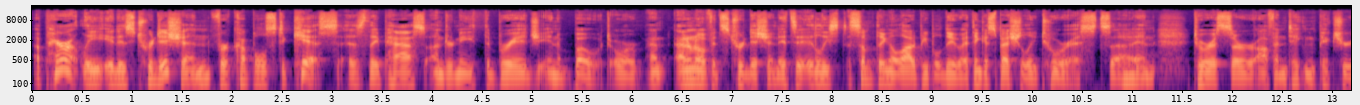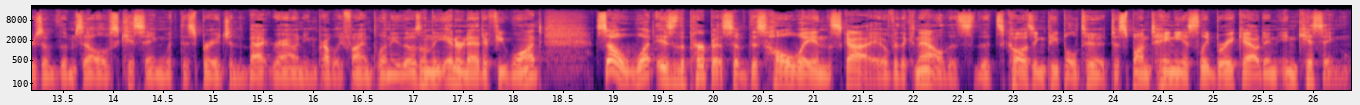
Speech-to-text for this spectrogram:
Apparently, it is tradition for couples to kiss as they pass underneath the bridge in a boat. Or I don't know if it's tradition. It's at least something a lot of people do. I think especially tourists. Uh, mm. And tourists are often taking pictures of themselves kissing with this bridge in the background. You can probably find plenty of those on the internet if you want. So, what is the purpose of this hallway in the sky over the canal that's that's causing people to to spontaneously break out in, in kissing.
